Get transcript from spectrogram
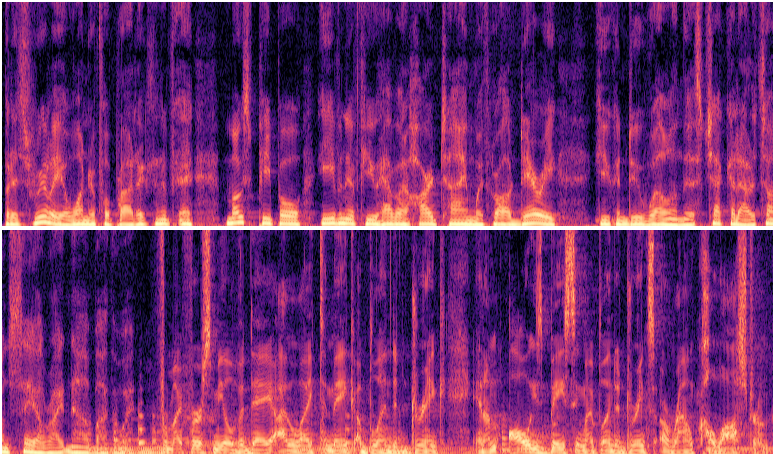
but it's really a wonderful product. And if, uh, most people, even if you have a hard time with raw dairy, you can do well on this. Check it out. It's on sale right now, by the way. For my first meal of the day, I like to make a blended drink, and I'm always basing my blended drinks around colostrum.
